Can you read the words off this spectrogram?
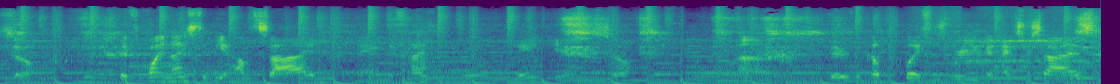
So it's quite nice to be outside and it's nice and cool and shade here. So uh, there's a couple places where you can exercise.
